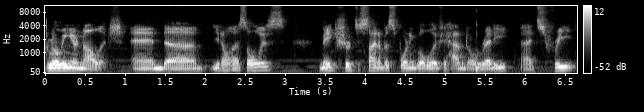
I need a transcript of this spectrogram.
growing your knowledge. And uh, you know, as always make sure to sign up at Sporting Global if you haven't already. Uh, it's free.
